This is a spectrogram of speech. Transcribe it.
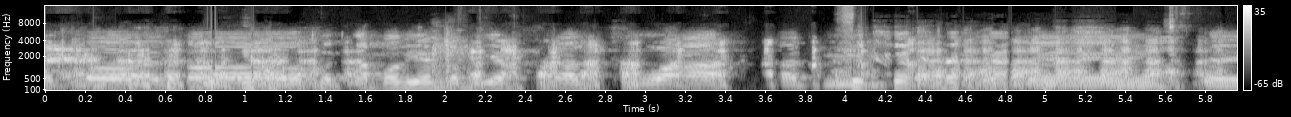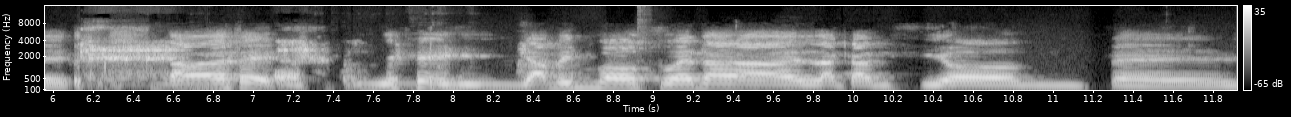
Esto, esto se está poniendo bien François aquí. Este, este, ya, ya mismo suena la canción. este,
